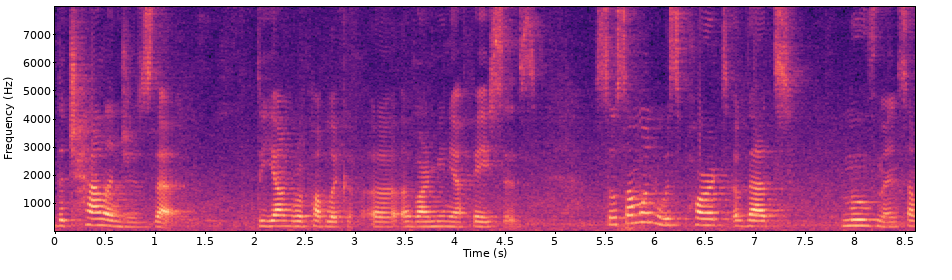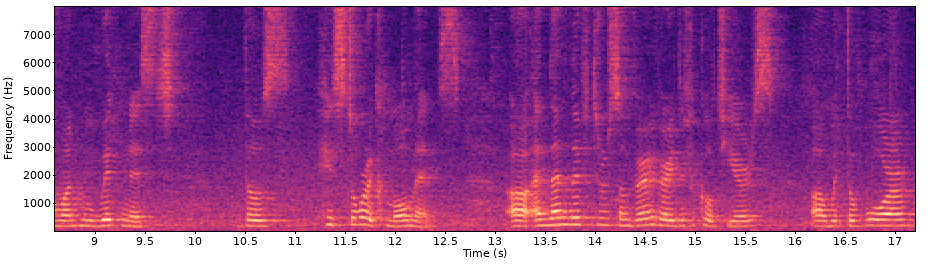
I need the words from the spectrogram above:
the challenges that the young Republic uh, of Armenia faces. So someone who was part of that movement, someone who witnessed those historic moments, uh, and then lived through some very, very difficult years uh, with the war,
